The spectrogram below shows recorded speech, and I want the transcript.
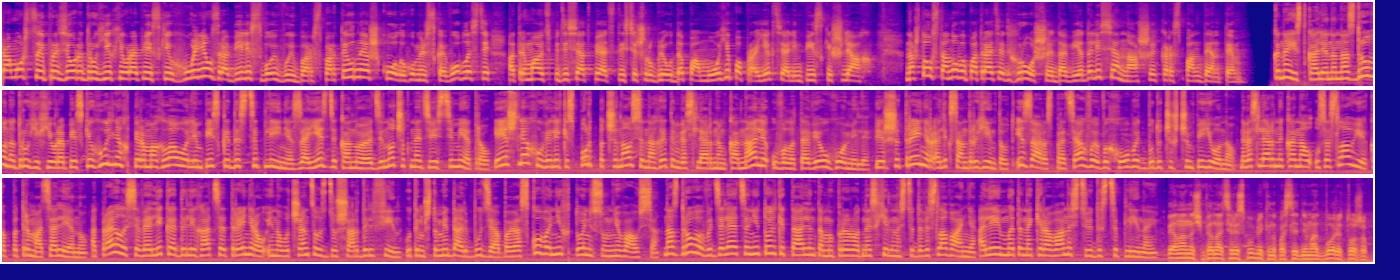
Пераможцы і прызёры другіх еўрапейскіх гульняў зрабілі свой выбар. Спартыўныя школы гомельскай вобласці атрымаюць 55 тысяч рублёў дапамогі па праекце алімпійскі шлях. На што установы патрацяць грошы, даведаліся нашы карэспандэнты. Канаістка Алена Наздрова на других еўрапейскіх гульнях перамагла ў алімпійскай дысцыпліне заездзе каною адзіночак на 200 метраў. Яе шлях у вялікі спорт пачынаўся на гэтым вяслярным канале ў валатаве ў гомелі. Першы трэнер Александр Гінтаўт і зараз працягвае выхоўваць будучых чэмпіёнаў. На вяслярны канал у Заслаўе, каб падтрымаць Алену, адправілася вялікая дэлегацыя трэнераў і навучэнцаў з дзюшар Дельфін. У тым, што медаль будзе абавязкова, ніхто не сумняваўся. Наздрова выдзяляецца не толькі талентам і прыроднай схільнасцю до веслования, але и метанакіраванасцю и дисциплиной. Она на чемпионате республики на последнем отборе тоже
